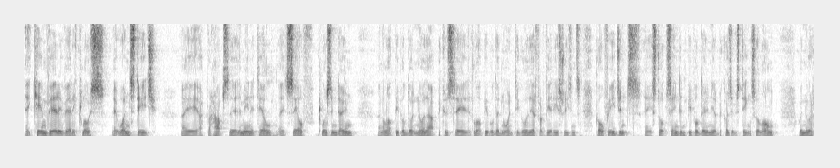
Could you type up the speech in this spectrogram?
it came very, very close at one stage. Uh, perhaps the, the main hotel itself closing down, and a lot of people don't know that because uh, a lot of people didn't want to go there for various reasons. Golf agents uh, stopped sending people down there because it was taking so long when there were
